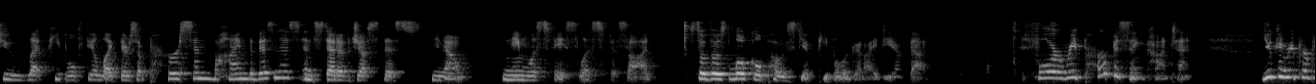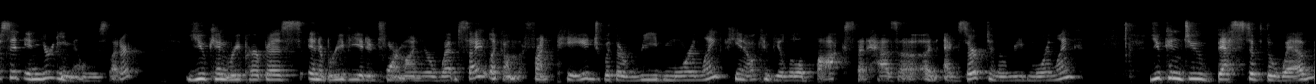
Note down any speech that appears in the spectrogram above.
to let people feel like there's a person behind the business instead of just this you know nameless faceless facade so those local posts give people a good idea of that. For repurposing content, you can repurpose it in your email newsletter. You can repurpose in abbreviated form on your website, like on the front page with a read more link. You know, it can be a little box that has a, an excerpt and a read more link. You can do best of the web,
